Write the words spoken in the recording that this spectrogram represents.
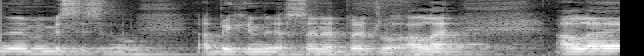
nevím, jestli, no. abych se nepletl, ale, ale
